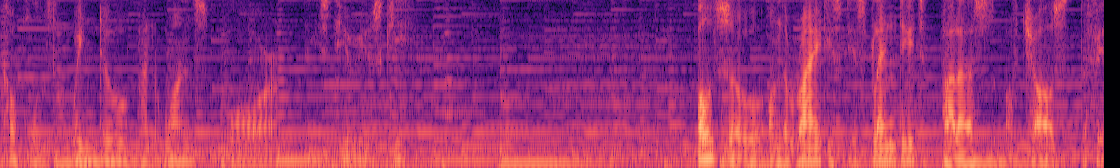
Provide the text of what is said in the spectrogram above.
coupled window and once more the mysterious key. Also on the right is the splendid palace of Charles V.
